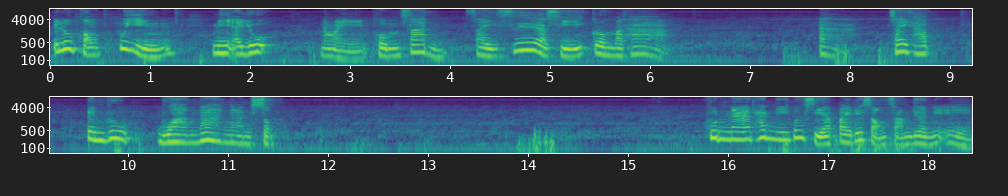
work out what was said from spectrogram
เป็นรูปของผู้หญิงมีอายุหน่อยผมสั้น ใส่เสื้อสีกรมท่าอ่า ใช่ครับ เป็นรูปวางหน้างานศพ คุณนาท่านนี้เพิ่งเสียไปได้สองสามเดือนนี้เอง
